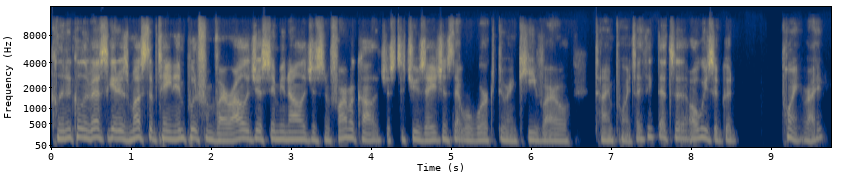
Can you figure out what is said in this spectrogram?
Clinical investigators must obtain input from virologists, immunologists, and pharmacologists to choose agents that will work during key viral time points. I think that's a, always a good point, right?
